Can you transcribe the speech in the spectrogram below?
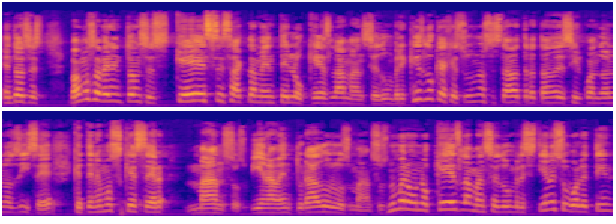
Entonces, vamos a ver entonces qué es exactamente lo que es la mansedumbre. ¿Qué es lo que Jesús nos estaba tratando de decir cuando Él nos dice que tenemos que ser mansos, bienaventurados los mansos? Número uno, ¿qué es la mansedumbre? Si tiene su boletín,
